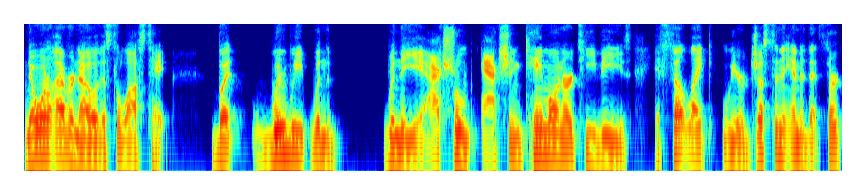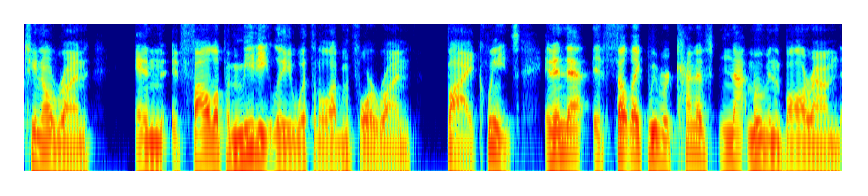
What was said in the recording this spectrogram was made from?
No one will ever know. That's the lost tape. But when we when the when the actual action came on our TVs, it felt like we were just in the end of that 13-0 run, and it followed up immediately with an 11-4 run by Queens. And in that, it felt like we were kind of not moving the ball around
